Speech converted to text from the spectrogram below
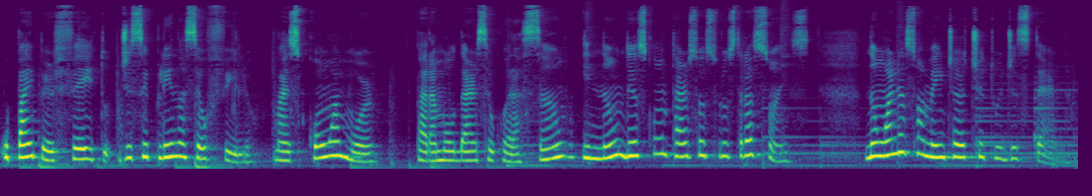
O pai perfeito disciplina seu filho, mas com amor, para moldar seu coração e não descontar suas frustrações. Não olha somente a atitude externa.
